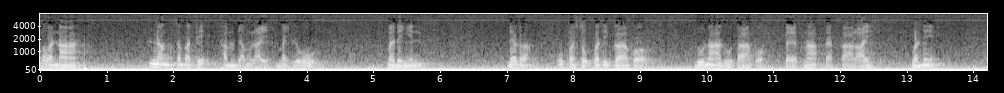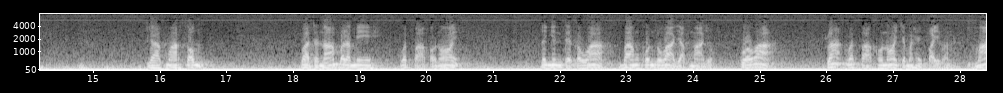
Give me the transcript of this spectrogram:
ภาวนา นั่งสมาธิทำอย่างไร ไม่รู้ ไม่ได้ยิน แล้วก็ อุปสมปฏิกาก็ ดูหน้าดูตาก็แปลกหน้าแปลกตาหลาย วันนี้ อยากมาสมวาสนาบารมีวัดป่าเขาน้อย ได้ยินแต่ก็ว่า บางคนก็ว่าอยากมาอยู่กลัวว่าพระวัดป่าเขาน้อยจะไม่ให้ไปบ้างมา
